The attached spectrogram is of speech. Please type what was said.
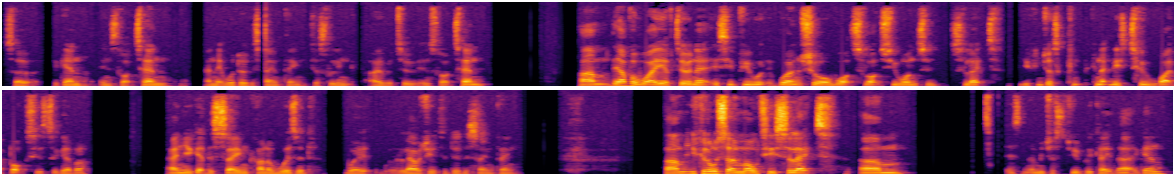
So again, in slot 10, and it will do the same thing, just link over to in slot 10. Um, the other way of doing it is if you weren't sure what slots you want to select, you can just connect these two white boxes together and you get the same kind of wizard where it allows you to do the same thing. Um, you can also multi-select. Um, let me just duplicate that again.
